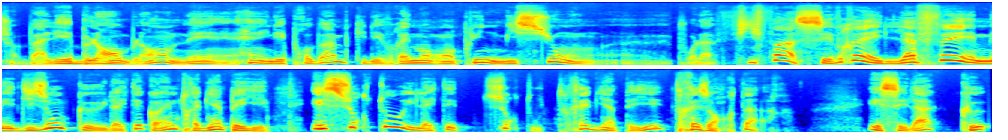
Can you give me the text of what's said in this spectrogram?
Chevalier blanc, blanc, mais il est probable qu'il ait vraiment rempli une mission pour la FIFA. C'est vrai, il l'a fait, mais disons qu'il a été quand même très bien payé. Et surtout, il a été surtout très bien payé, très en retard. Et c'est là que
